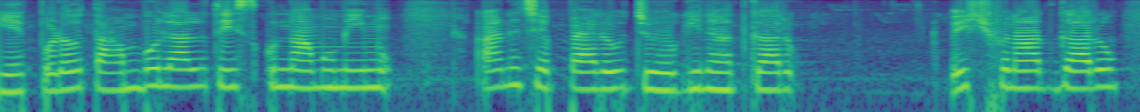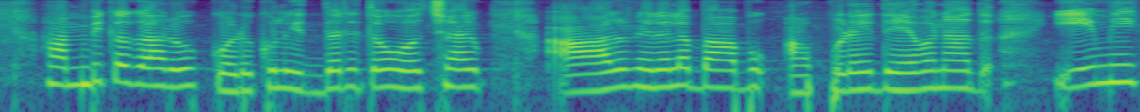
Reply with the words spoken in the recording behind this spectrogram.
ఎప్పుడో తాంబూలాలు తీసుకున్నాము మేము. అని చెప్పారు జోగినాథ్ గారు. విశ్వనాథ్ గారు అంబిక గారు కొడుకులు ఇద్దరితో వచ్చారు. ఆరు నెలల బాబు అప్పుడే దేవనాథ్ ఏమీ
